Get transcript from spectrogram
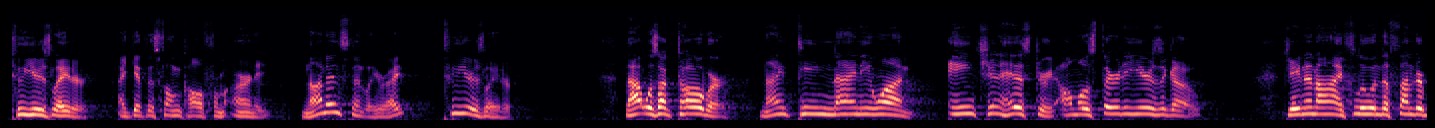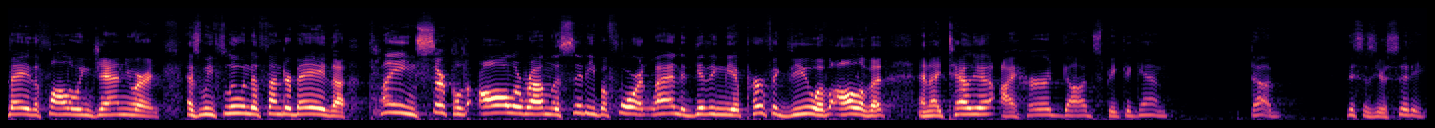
Two years later, I get this phone call from Arnie. Not instantly, right? Two years later. That was October 1991, ancient history, almost 30 years ago. Jane and I flew into Thunder Bay the following January. As we flew into Thunder Bay, the plane circled all around the city before it landed, giving me a perfect view of all of it. And I tell you, I heard God speak again Doug, this is your city.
